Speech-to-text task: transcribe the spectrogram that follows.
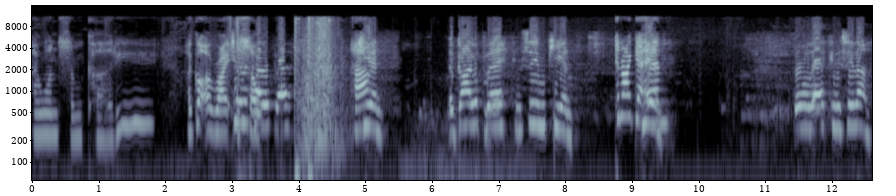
I want some curry. I got a right Kian, a guy assault. up there. Huh? Kian. A guy up there. Can you see him, Kian? Can I get Kian. him? Over there, can you see them?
